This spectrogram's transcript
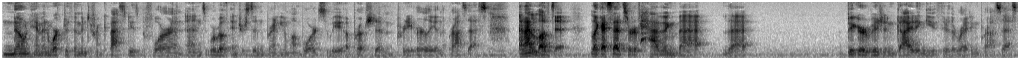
known him and worked with him in different capacities before, and, and we're both interested in bringing him on board, so we approached him pretty early in the process, and I loved it. Like I said, sort of having that that bigger vision guiding you through the writing process.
